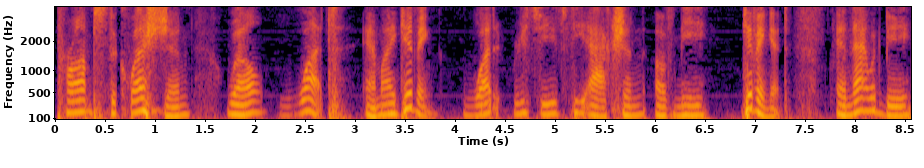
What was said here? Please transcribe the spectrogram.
prompts the question, well, what am I giving? What receives the action of me giving it? And that would be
